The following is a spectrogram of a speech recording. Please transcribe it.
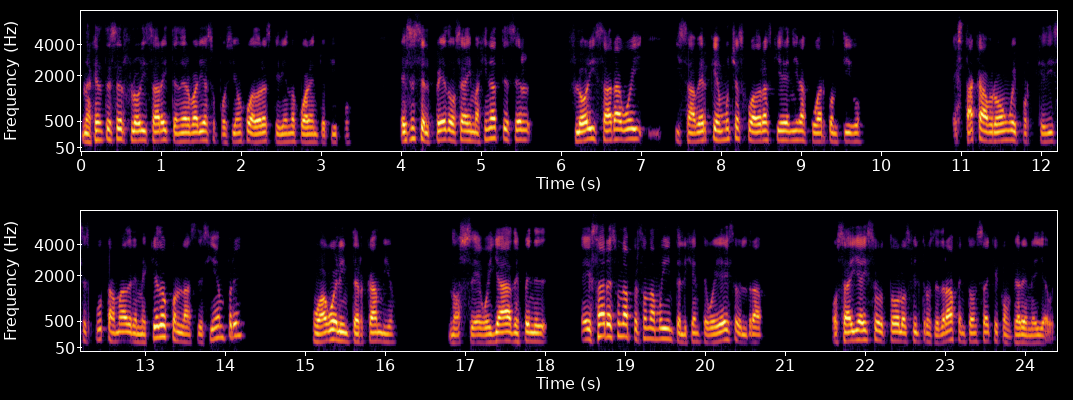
imagínate ser Flor y Sara y tener varias oposición jugadoras queriendo jugar en tu equipo. Ese es el pedo, o sea, imagínate ser Flor y Sara, güey, y saber que muchas jugadoras quieren ir a jugar contigo. Está cabrón, güey, porque dices, puta madre, ¿me quedo con las de siempre o hago el intercambio? No sé, güey, ya depende. Eh, Sara es una persona muy inteligente, güey, ella hizo el draft. O sea, ella hizo todos los filtros de draft, entonces hay que confiar en ella, güey.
